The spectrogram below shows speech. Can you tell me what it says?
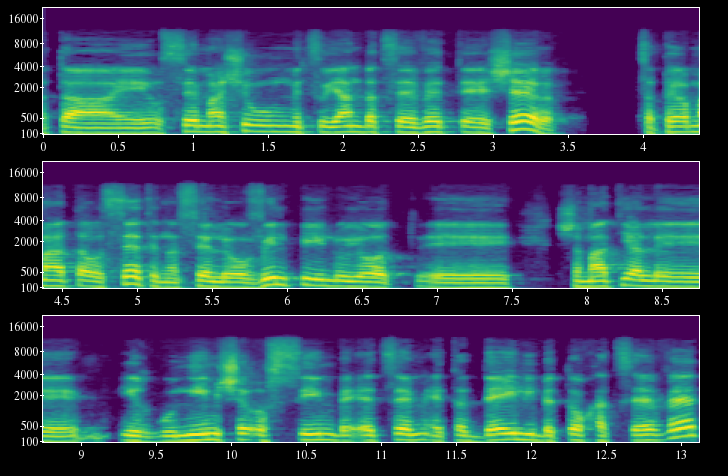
אתה עושה משהו מצוין בצוות, share, תספר מה אתה עושה, תנסה להוביל פעילויות. אה, שמעתי על אה, ארגונים שעושים בעצם את הדיילי בתוך הצוות,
